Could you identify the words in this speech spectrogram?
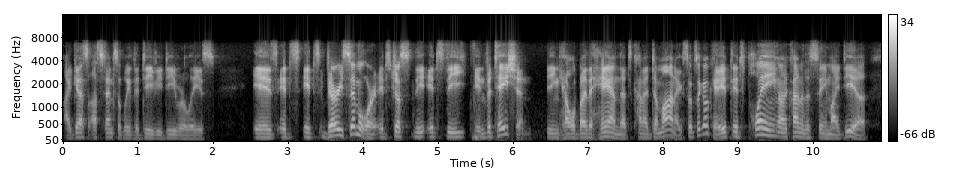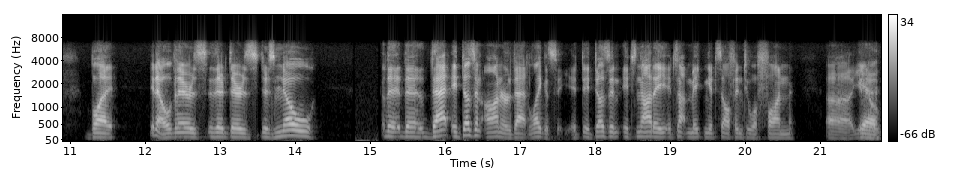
I guess ostensibly the DVD release, is it's it's very similar. It's just the it's the invitation being held by the hand that's kind of demonic. So it's like okay, it, it's playing on kind of the same idea, but you know, there's there there's there's no the the that it doesn't honor that legacy. It it doesn't. It's not a. It's not making itself into a fun, uh, you Yeah. know,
